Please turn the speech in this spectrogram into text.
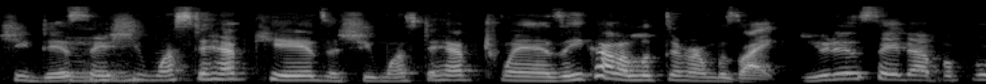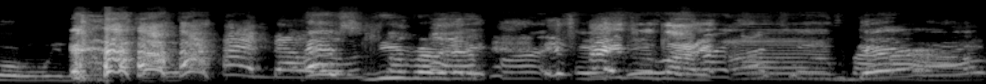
She did say she mm-hmm. wants to have kids and she wants to have twins. And he kind of looked at her and was like, You didn't say that before when we met. know. Do you remember that part? His face was, was like, like um, girl.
